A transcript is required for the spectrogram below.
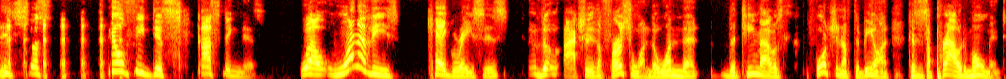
It's just filthy disgustingness. Well, one of these keg races, the actually the first one, the one that the team I was fortunate enough to be on, because it's a proud moment.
